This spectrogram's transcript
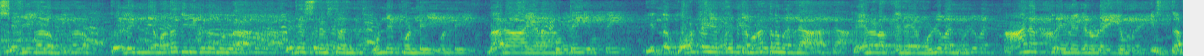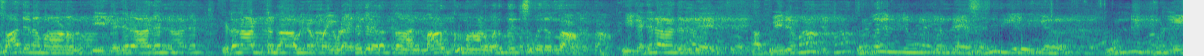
ചെവികളും തെളിഞ്ഞ മതഗിരികളുമുള്ള ഗജശ്രേഷ്ഠൻ ഉണ്ണിപ്പള്ളി നാരായണൻകുട്ടി ഇന്ന് കോട്ടയത്തിന്റെ മാത്രമല്ല കേരളത്തിലെ മുഴുവൻ ആനപ്രേമികളുടെയും ഇഷ്ടഭാജനമാണ് ഈ ഗജരാജൻ. ഇടനാട്ടുകാവിനമ്മയുടെ അനുഗ്രഹത്താൽ നാൾക്കുനാൾ വർദ്ധിച്ചു വരുന്ന ഈ ഗജരാജന്റെ പെരുമ തൃപ്പലഞ്ഞൂരപ്പന്റെ സന്നിധിയിലേക്ക് ഉണ്ണിപ്പള്ളി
